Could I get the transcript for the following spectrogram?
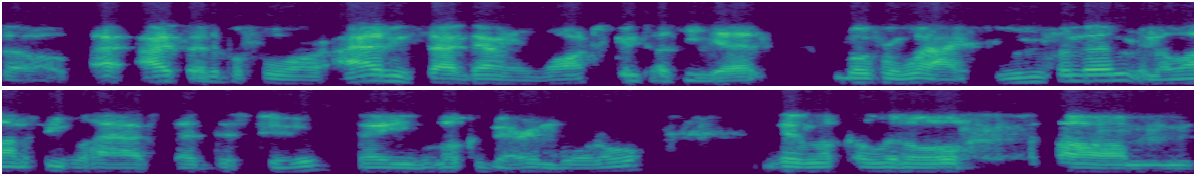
So I, I said it before. I haven't sat down and watched Kentucky yet, but from what I've seen from them, and a lot of people have said this too, they look very mortal. They look a little, um,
